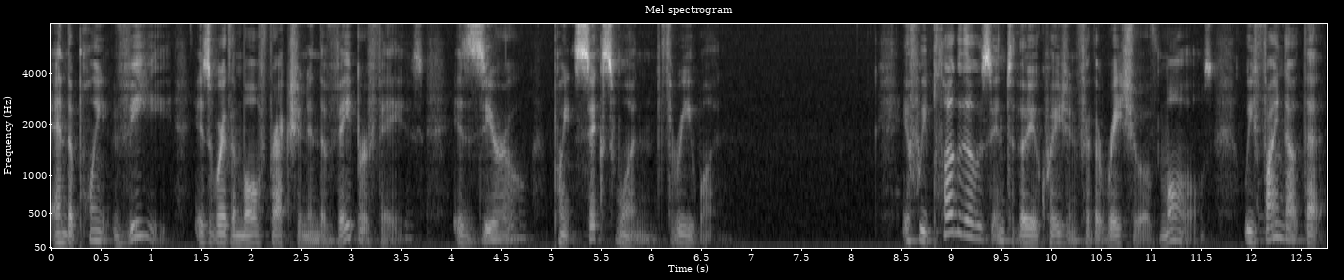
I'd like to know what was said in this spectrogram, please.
and the point V is where the mole fraction in the vapor phase is 0.6131. If we plug those into the equation for the ratio of moles, we find out that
